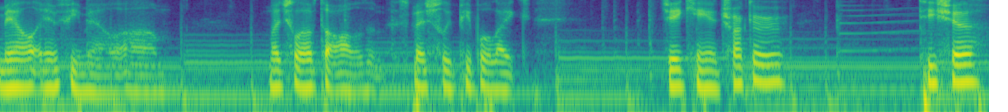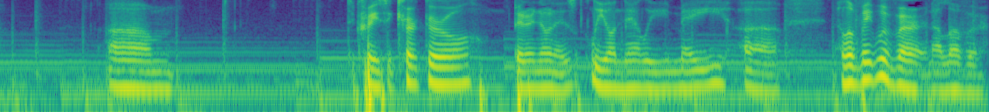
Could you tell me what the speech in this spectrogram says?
male and female. Um, much love to all of them, especially people like J. Can Trucker, Tisha, um, the Crazy Kirk Girl, better known as Leonelli May, uh, Elevate with Vern, I love her.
